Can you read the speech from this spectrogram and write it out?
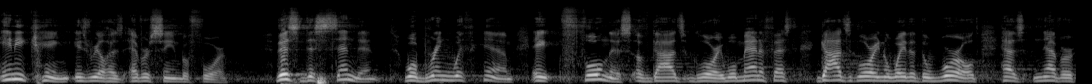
any king Israel has ever seen before. This descendant will bring with him a fullness of God's glory, will manifest God's glory in a way that the world has never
